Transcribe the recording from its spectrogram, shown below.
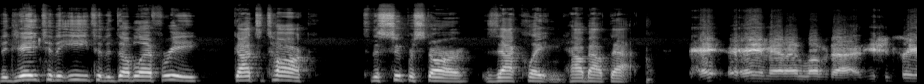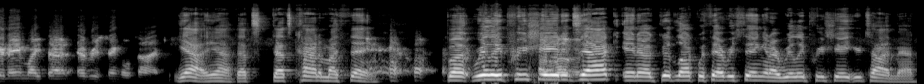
the J to the E to the double F re, got to talk to the superstar Zack Clayton. How about that? Hey, hey, man, I love that. You should say your name like that every single time. Yeah, yeah, that's that's kind of my thing. but really appreciate it, Zack, and uh, good luck with everything. And I really appreciate your time, man.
